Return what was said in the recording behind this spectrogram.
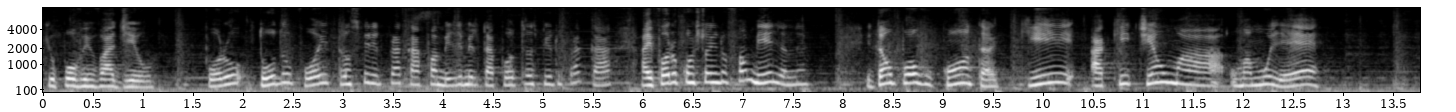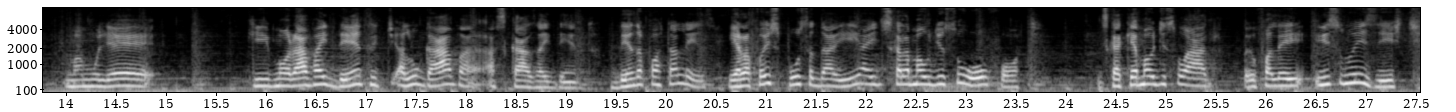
que o povo invadiu. Foram, tudo foi transferido para cá, família militar foi transferida para cá. Aí foram construindo família, né? Então o povo conta que aqui tinha uma, uma mulher, uma mulher que morava aí dentro e alugava as casas aí dentro, dentro da fortaleza. E ela foi expulsa daí, aí disse que ela amaldiçoou o forte. Diz que aqui é amaldiçoado. Eu falei, isso não existe.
